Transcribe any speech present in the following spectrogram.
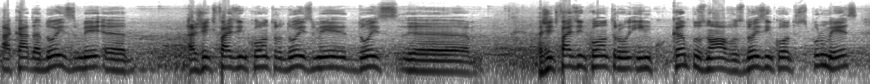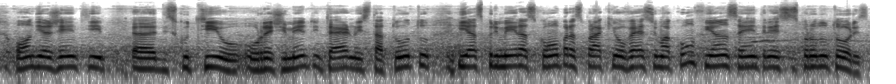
a cada dois meses. Eh, a gente faz o encontro dois meses. Dois, uh, a gente faz encontro em Campos Novos, dois encontros por mês, onde a gente uh, discutiu o regimento interno, o estatuto e as primeiras compras para que houvesse uma confiança entre esses produtores.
